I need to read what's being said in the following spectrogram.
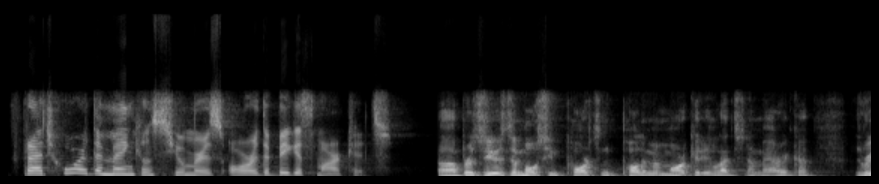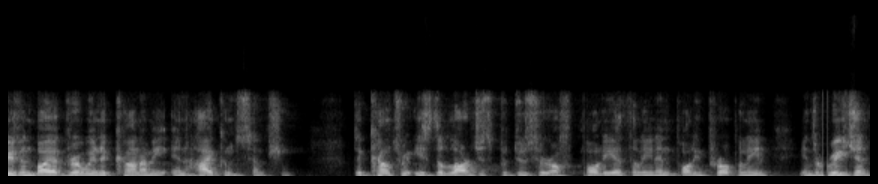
Fred, who are the main consumers or the biggest market? Uh, Brazil is the most important polymer market in Latin America, driven by a growing economy and high consumption. The country is the largest producer of polyethylene and polypropylene in the region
